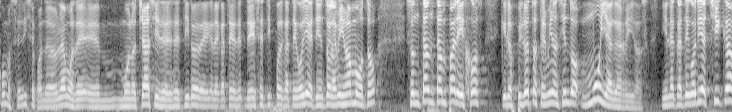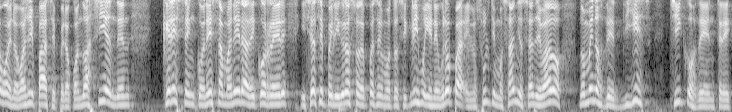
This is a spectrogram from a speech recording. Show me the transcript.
¿Cómo se dice cuando hablamos de eh, monochasis de ese, de ese tipo de categoría que tienen toda la misma moto? Son tan tan parejos que los pilotos terminan siendo muy aguerridos. Y en la categoría chica, bueno, vaya y pase, pero cuando ascienden crecen con esa manera de correr y se hace peligroso después el motociclismo y en Europa en los últimos años se ha llevado no menos de 10 chicos de entre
